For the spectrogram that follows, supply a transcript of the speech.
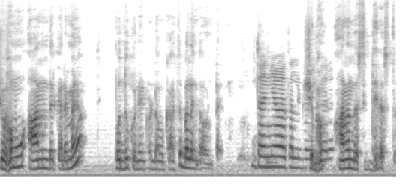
శుభము ఆనందకరమైన పొందుకునేటువంటి అవకాశాలు బలంగా ఉంటాయి. ధన్యవాదాలు శుభం ఆనంద సిద్ధిరస్తు.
